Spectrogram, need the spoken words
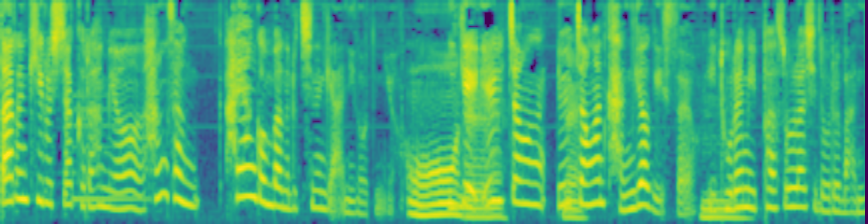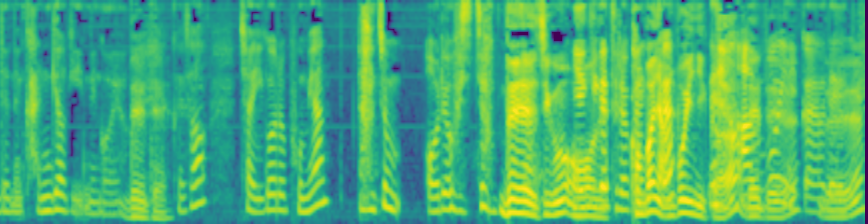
다른 키로 시작을 하면 항상 하얀 건반으로 치는 게 아니거든요. 오, 이게 네. 일정 네. 일정한 네. 간격이 있어요. 음. 이 도레미파 솔라시도를 만드는 간격이 있는 거예요. 네네. 네. 그래서 자 이거를 보면 좀 어려우시죠? 네, 지금 어, 얘기가 들어가니까 건반이 안 보이니까. 네, 안. 보이니까요. 네. 네.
